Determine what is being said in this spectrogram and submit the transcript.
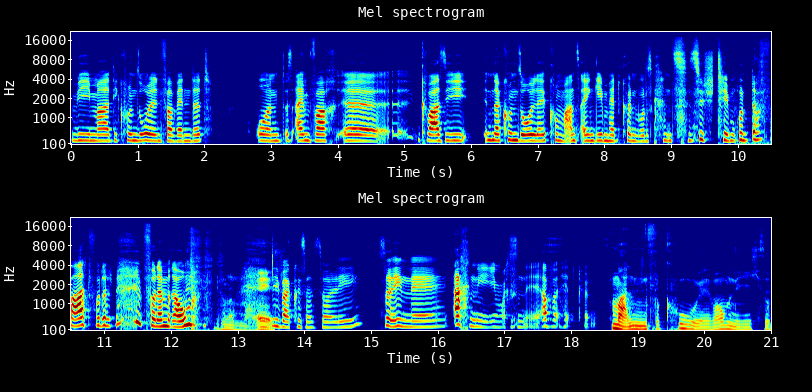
wie man die Konsolen verwendet und es einfach äh, quasi in der Konsole Commands eingeben hätte können, wo das ganze System runterfahrt vor, der, vor dem Raum. Nein. Ich war kurz so, soll ich? Soll ich ne? Ach nee, ich mach's ne, aber hätte können. Mann, cool. Warum nicht? So,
